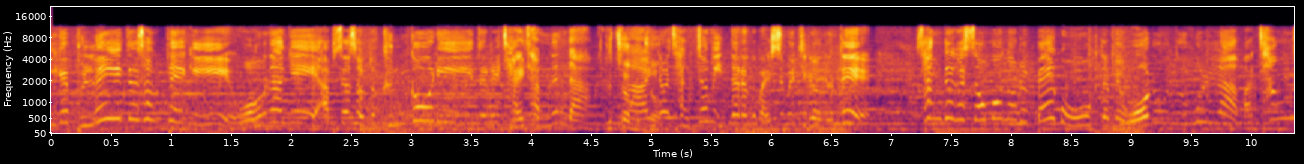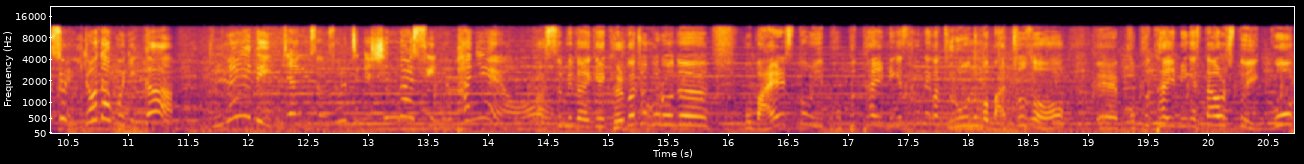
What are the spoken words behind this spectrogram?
이게 블레이드 선택이 워낙에 앞서서도 근거리들을 잘 잡는다. 그쵸, 아, 그쵸. 이런 장점이 있다라고 말씀을 드렸는데 상대가 서머너를 빼고 그다음에 워로드 홀라 막 창술 이러다 보니까 블레이드 입장에선 솔직히 신날 수 있는 판이에요. 맞습니다. 이게 결과적으로는 뭐 마엘스톰 이 buff 타이밍에 상대가 들어오는 거 맞춰서 예, buff 타이밍에 싸울 수도 있고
